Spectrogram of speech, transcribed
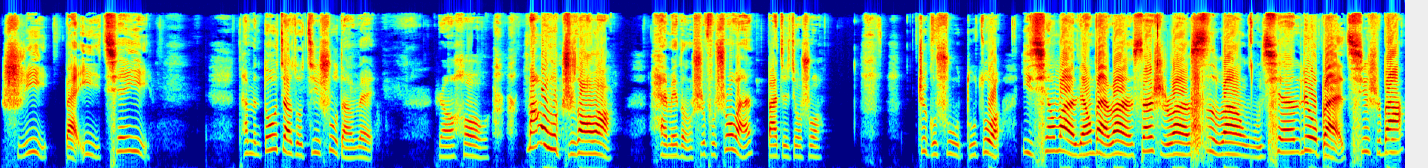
十亿、百亿、千亿。它们都叫做计数单位。然后，那我知道了。还没等师傅说完，八戒就说：“这个数读作一千万、两百万、三十万、四万五千六百七十八。”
